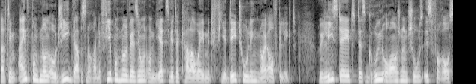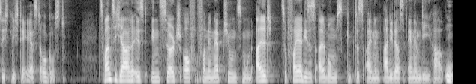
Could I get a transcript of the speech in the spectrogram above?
Nach dem 1.0 OG gab es noch eine 4.0 Version und jetzt wird der Colorway mit 4D-Tooling neu aufgelegt. Release-Date des grün-orangenen Schuhs ist voraussichtlich der 1. August. 20 Jahre ist In Search of von den Neptunes nun alt. Zur Feier dieses Albums gibt es einen Adidas NMD HU.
